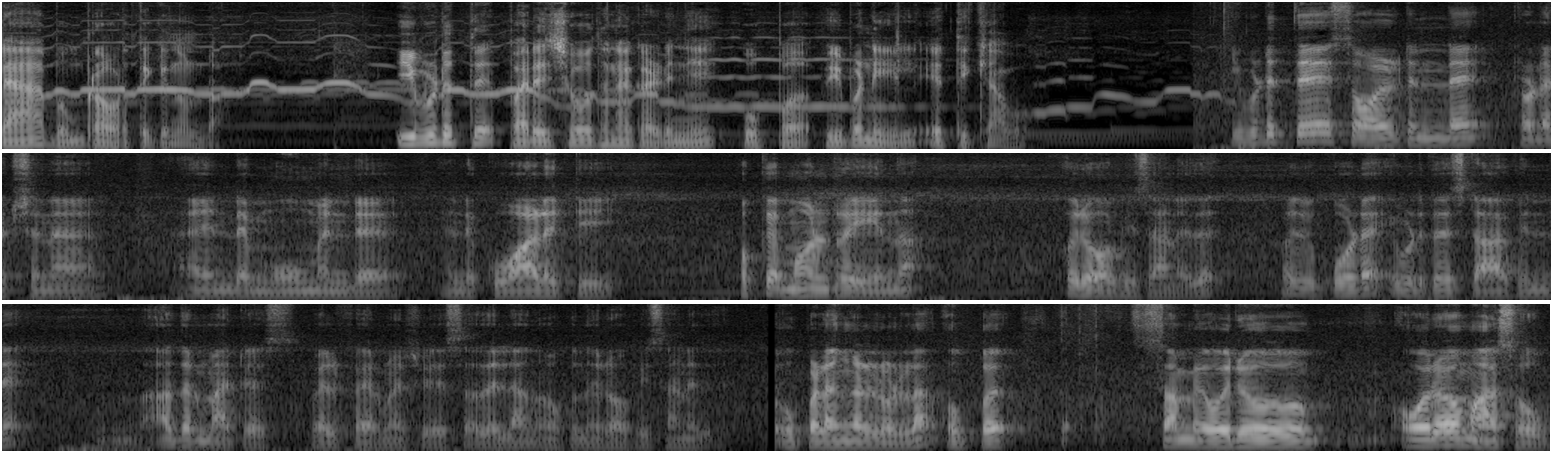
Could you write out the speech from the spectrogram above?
ലാബും പ്രവർത്തിക്കുന്നുണ്ട് ഇവിടുത്തെ പരിശോധന കഴിഞ്ഞ് ഉപ്പ് വിപണിയിൽ എത്തിക്കാവൂ. ഇവിടുത്തെ സോൾട്ടിന്റെ പ്രൊഡക്ഷന് അതിന്റെ മൂവ്മെന്റ് അതിന്റെ ക്വാളിറ്റി ഒക്കെ മോണിറ്റർ ചെയ്യുന്ന ഒരു ഓഫീസാണിത്. കൂടെ ഇവിടുത്തെ സ്റ്റാഫിന്റെ അതർ മാറ്റേഴ്സ് വെൽഫെയർ മെഷേഴ്സ് അതെല്ലാം നോക്കുന്ന ഒരു ഓഫീസാണിത്. ഉപ്പളങ്ങളിലുള്ള ഉപ്പ് സമയം ഒരു ഓരോ മാസവും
